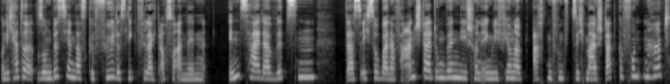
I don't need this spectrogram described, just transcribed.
Und ich hatte so ein bisschen das Gefühl, das liegt vielleicht auch so an den Insider-Witzen, dass ich so bei einer Veranstaltung bin, die schon irgendwie 458 Mal stattgefunden hat.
